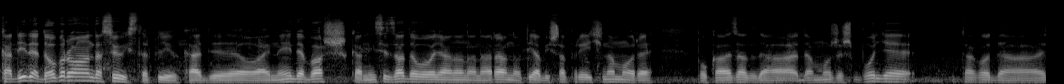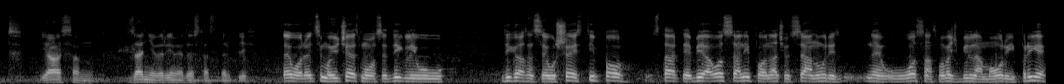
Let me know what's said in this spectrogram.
Kad ide dobro, onda si uvijek strpljiv. Kad e, ovaj, ne ide baš, kad nisi zadovoljan, onda naravno ti ja bi šta prije ići na more, pokazati da, da možeš bolje. Tako da, eto, ja sam zadnje vrijeme dosta strpljiv. Evo recimo jučer smo se digli u, digao sam se u 6.30, start je bio 8.30, znači u 7 uri, ne u 8 smo već bili na moru i prije.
